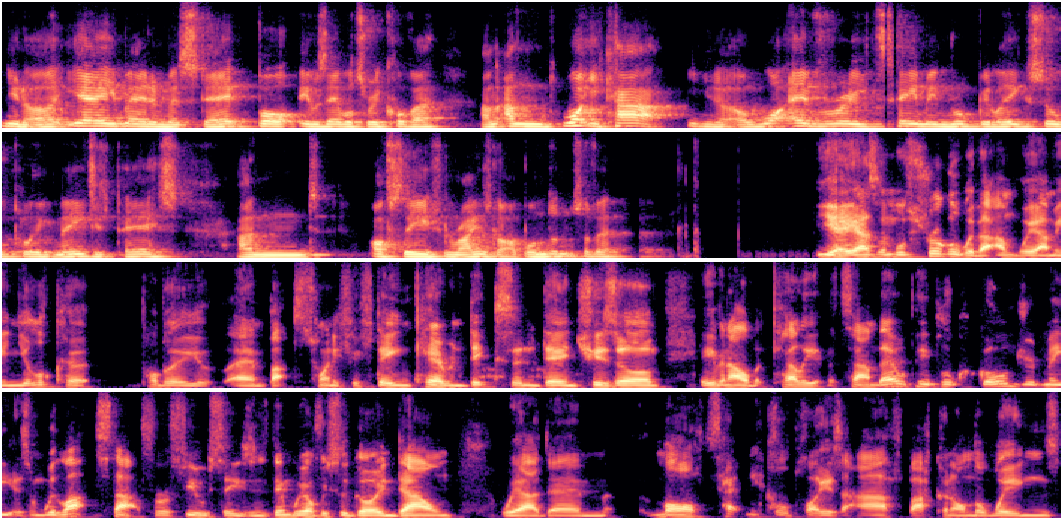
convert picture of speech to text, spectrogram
you know, yeah, he made a mistake, but he was able to recover. And and what you can't, you know, what every team in rugby league, Super League needs is pace. And obviously, Ethan Ryan's got abundance of it. Yeah, he has, and we'll struggle with that, haven't we? I mean, you look at probably um, back to 2015, Kieran Dixon, Dane Chisholm, even Albert Kelly at the time. There were people who could go 100 metres, and we lacked that for a few seasons, didn't we? Obviously, going down, we had um, more technical players at halfback and on the wings,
